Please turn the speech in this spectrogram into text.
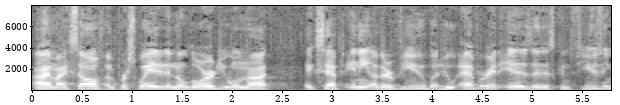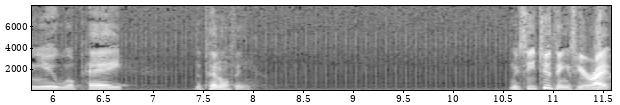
I myself am persuaded in the Lord you will not accept any other view, but whoever it is that is confusing you will pay the penalty. We see two things here, right?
